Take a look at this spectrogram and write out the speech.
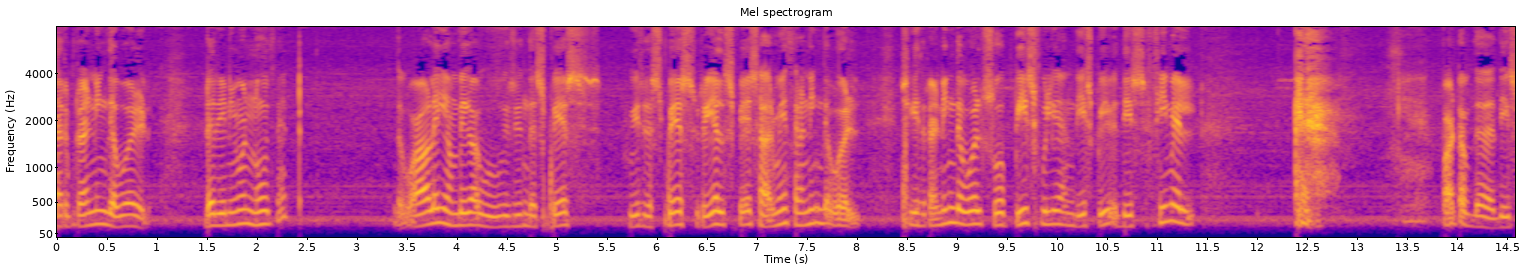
are running the world. Does anyone know that? The Valai Ambika who is in the space, who is the space, real space army is running the world she is running the world so peacefully and these these female part of the these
